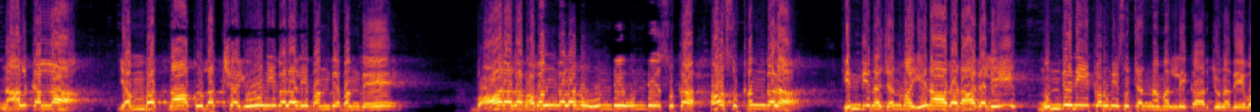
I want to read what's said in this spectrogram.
ನಾಲ್ಕಲ್ಲ? ಎಂಬತ್ನಾಲ್ಕು ಲಕ್ಷ ಯೋನಿಗಳಲ್ಲಿ ಬಂದೆ ಬಂದೆ ಬಾರದ ಭವಂಗಳನ್ನು ಉಂಡೆ ಉಂಡೆ ಸುಖ ಅಸುಖಂಗಳ. ಹಿಂದಿನ ಜನ್ಮ ಏನಾದಡಾಗಲಿ, ಮುಂದೆ ನೀ ಕರುಣಿಸು ಚನ್ನ ಮಲ್ಲಿಕಾರ್ಜುನ ದೇವ.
